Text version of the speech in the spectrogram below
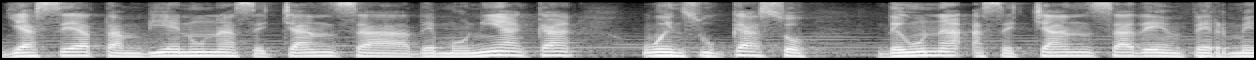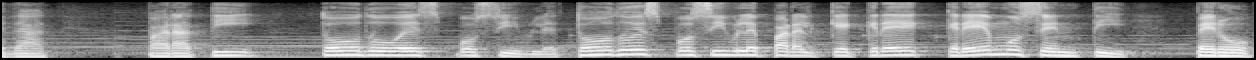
ya sea también una acechanza demoníaca o en su caso de una acechanza de enfermedad. Para ti todo es posible, todo es posible para el que cree, creemos en ti, pero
